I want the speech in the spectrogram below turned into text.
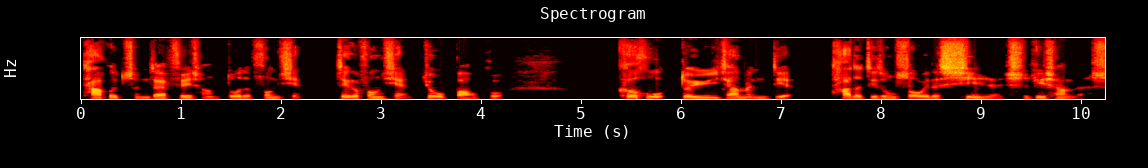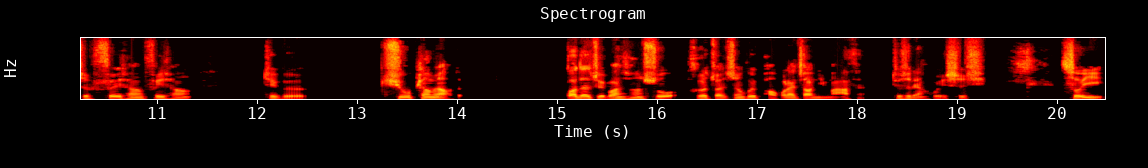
它会存在非常多的风险。这个风险就包括客户对于一家门店，他的这种所谓的信任，实际上呢是非常非常这个虚无缥缈的。挂在嘴巴上说和转身会跑过来找你麻烦，就是两回事情。所以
